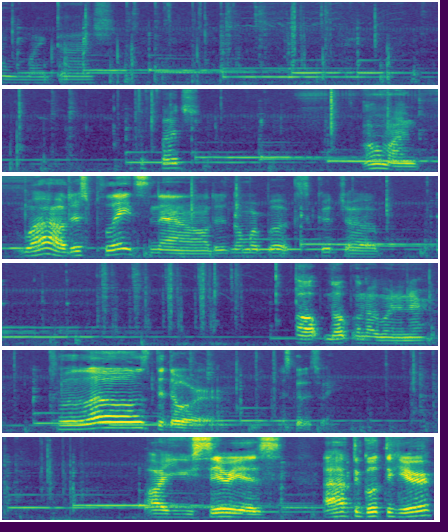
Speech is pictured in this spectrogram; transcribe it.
Oh my gosh. What the fudge? Oh my. Wow, there's plates now. There's no more books. Good job. Oh, nope, I'm not going in there. Close the door. Let's go this way. Are you serious? I have to go to here?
